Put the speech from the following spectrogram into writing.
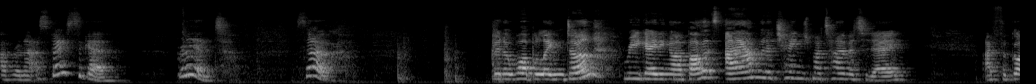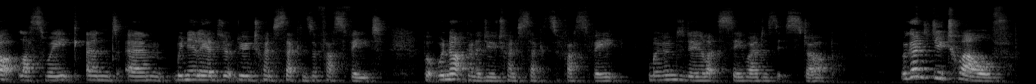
I've run out of space again. Brilliant. So, bit of wobbling done, regaining our balance. I am going to change my timer today. I forgot last week and um, we nearly ended up doing 20 seconds of fast feet, but we're not going to do 20 seconds of fast feet. We're going to do, let's see, where does it stop? We're going to do 12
